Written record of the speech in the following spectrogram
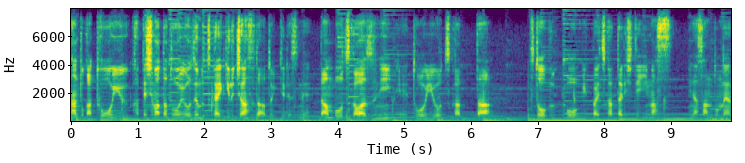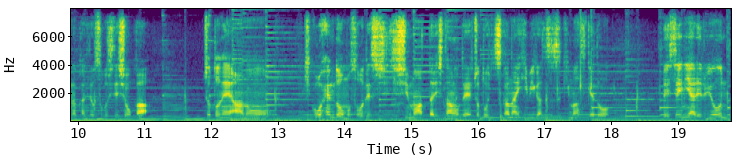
なんとか灯油買ってしまった灯油を全部使い切るチャンスだと言ってですね暖房を使わずに、え、灯油を使ったストーブをいっぱい使ったりしています。皆さんどんなような感じでお過ごしでしょうか？ちょっとねあの気候変動もそうですし地震もあったりしたのでちょっと落ち着かない日々が続きますけど冷静にやれるような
